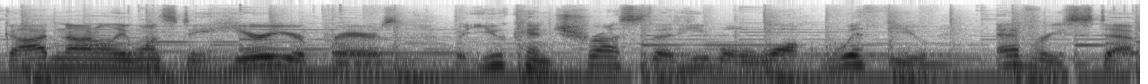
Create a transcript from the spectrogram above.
God not only wants to hear your prayers, but you can trust that He will walk with you every step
